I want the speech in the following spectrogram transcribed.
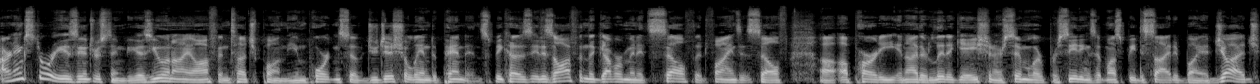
Our next story is interesting because you and I often touch upon the importance of judicial independence because it is often the government itself that finds itself uh, a party in either litigation or similar proceedings that must be decided by a judge.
